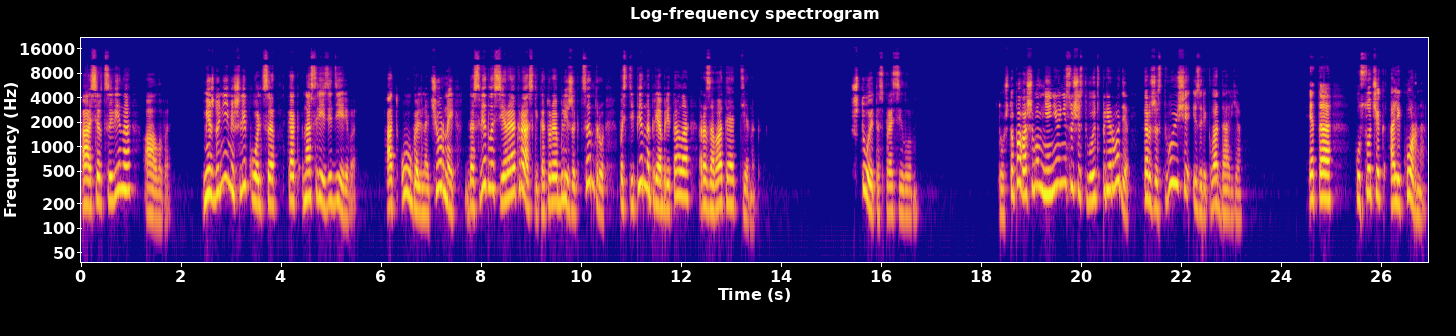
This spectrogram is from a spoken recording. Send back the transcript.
а сердцевина — алого. Между ними шли кольца, как на срезе дерева. От угольно-черной до светло-серой окраски, которая ближе к центру постепенно приобретала розоватый оттенок. «Что это?» — спросил он. «То, что, по вашему мнению, не существует в природе», — торжествующе изрекла Дарья. «Это кусочек аликорна».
